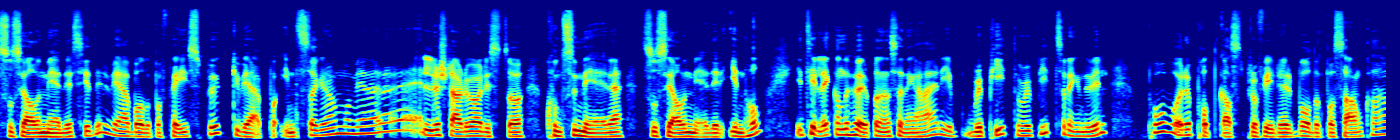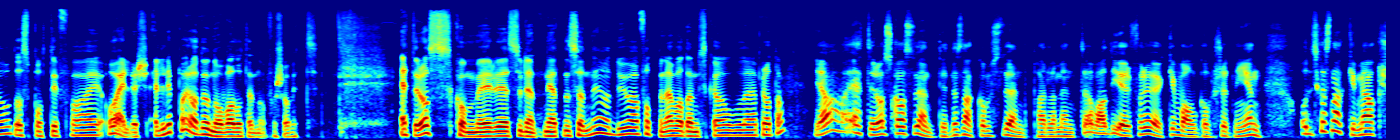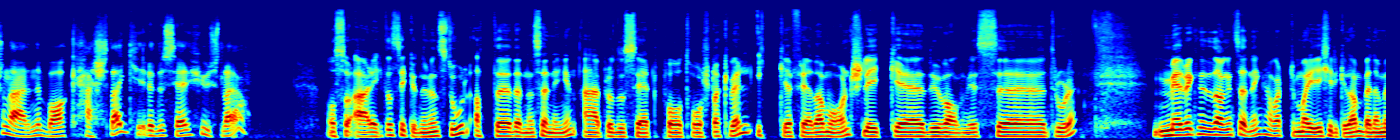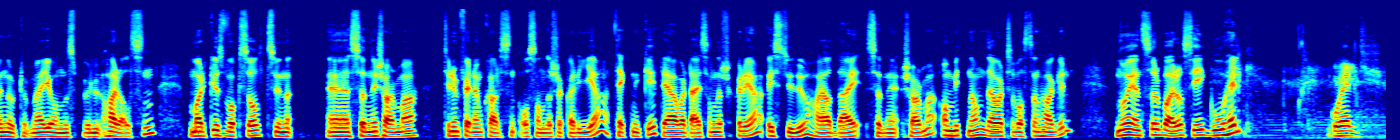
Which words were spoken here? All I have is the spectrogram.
sosiale medier-sider. Vi er både på Facebook, vi er på Instagram, og vi er ellers der du har lyst til å konsumere sosiale medier-innhold. I tillegg kan du høre på denne sendinga her i repeat og repeat så lenge du vil på våre podkastprofiler, både på Soundcloud og Spotify og ellers, eller på radionova.no for så vidt. Etter oss kommer Studentnyhetene, Sønni, og du har fått med deg hva de skal eh, prate om? Ja, etter oss skal Studentnyhetene snakke om studentparlamentet og hva de gjør for å øke valgoppslutningen. Og de skal snakke med aksjonærene bak hashtag 'reduser husleia'. Og så er det ikke til å stikke under en stol at eh, denne sendingen er produsert på torsdag kveld, ikke fredag morgen, slik eh, du vanligvis tror det. Medvirkende til dagens sending har vært Marie Kirkedam, Benjamin Nordtømme, Johannes Bull Haraldsen, Markus eh, Sunni Sharma, Trym Fjellheim Karlsen og Sander Sakaria Tekniker, det har vært deg, Sander Sakaria Og i studio har jeg hatt deg, Sunny Sharma. Og mitt navn det har vært Sebastian Hagel. Nå gjenstår det bare å si god helg. God helg.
